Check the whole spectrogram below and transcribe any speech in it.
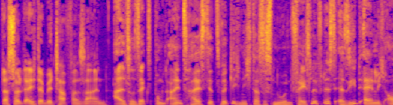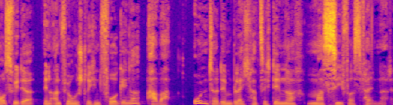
Das sollte eigentlich der Metapher sein. Also 6.1 heißt jetzt wirklich nicht, dass es nur ein Facelift ist. Er sieht ähnlich aus wie der in Anführungsstrichen Vorgänger, aber unter dem Blech hat sich demnach massiv was verändert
